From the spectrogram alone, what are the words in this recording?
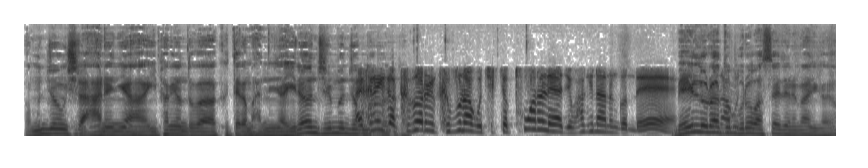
문종웅 씨를 아느냐 입학연도가 그때가 맞느냐 이런 질문 정도 그러니까 그거를 그분하고 직접 통화를 해야지 확인하는 건데. 메일로라도 물어봤어야 되는 거 아닌가요?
